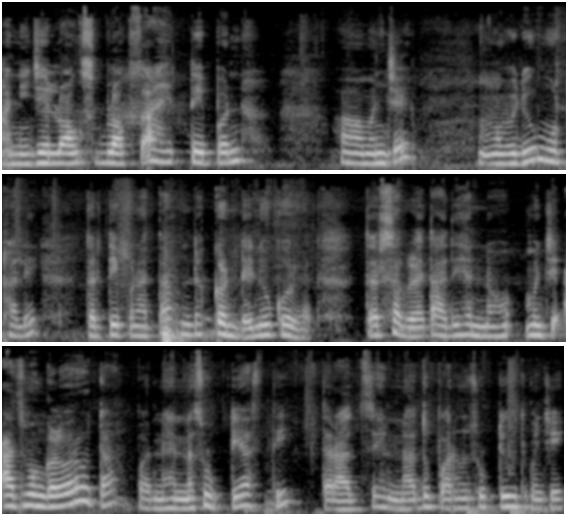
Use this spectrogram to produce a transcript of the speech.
आणि जे लॉंग्स ब्लॉग्स आहेत ते पण म्हणजे व्हिडिओ मोठाले तर ते पण आता म्हणजे कंटिन्यू करूयात. तर सगळ्यात आधी ह्यांना हो- म्हणजे आज मंगळवार होता पण ह्यांना सुट्टी असती तर आज ह्यांना दुपारून सुट्टी होती म्हणजे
